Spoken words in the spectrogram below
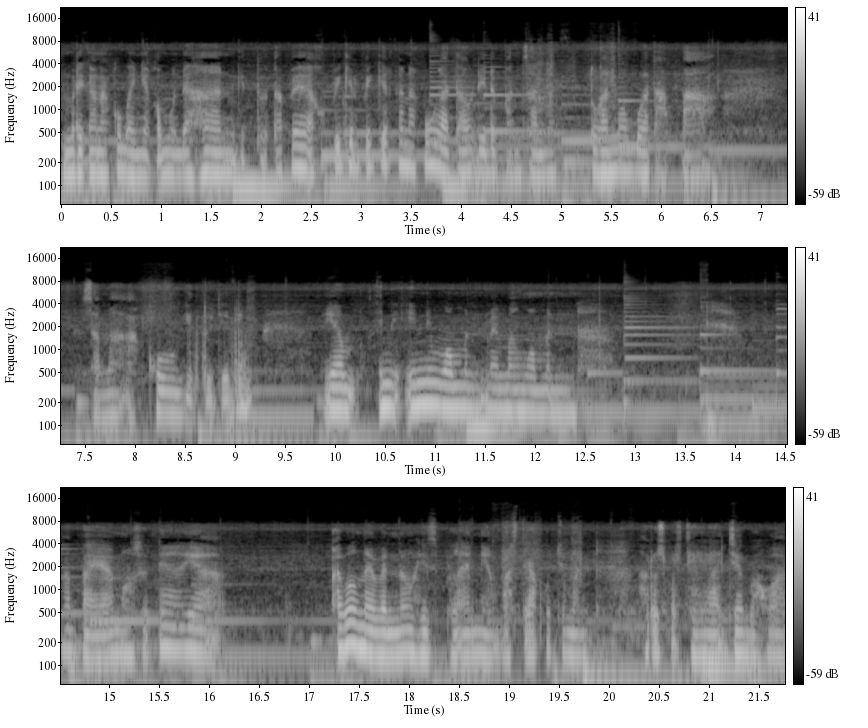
memberikan aku banyak kemudahan gitu. Tapi aku pikir-pikir kan aku nggak tahu di depan sana Tuhan mau buat apa sama aku gitu. Jadi ya ini ini momen memang momen apa ya maksudnya ya I will never know his plan. Yang pasti aku cuman harus percaya aja bahwa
